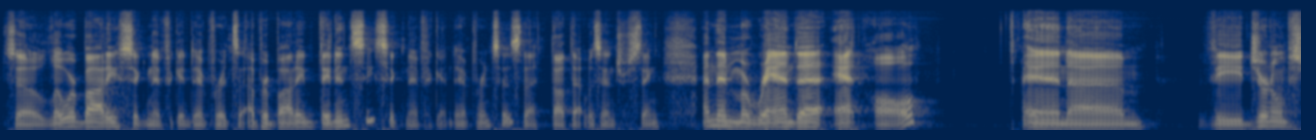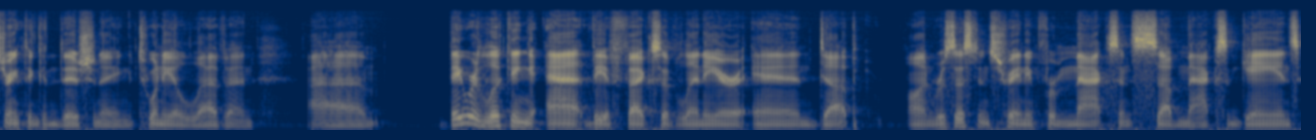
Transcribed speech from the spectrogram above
So lower body, significant difference. Upper body, they didn't see significant differences. I thought that was interesting. And then Miranda et al. and um, the Journal of Strength and Conditioning, 2011. Um, they were looking at the effects of linear and DUP on resistance training for max and submax gains.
